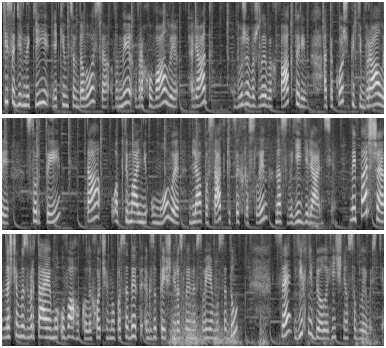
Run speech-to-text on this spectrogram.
ті садівники, яким це вдалося, вони врахували ряд дуже важливих факторів, а також підібрали сорти та оптимальні умови для посадки цих рослин на своїй ділянці. Найперше, на що ми звертаємо увагу, коли хочемо посадити екзотичні рослини в своєму саду, це їхні біологічні особливості.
